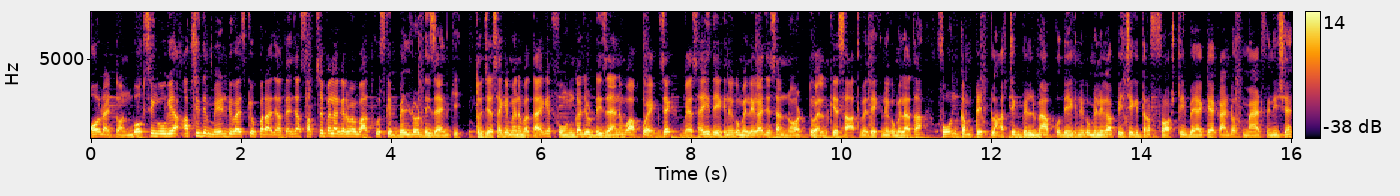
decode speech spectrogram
all right तो अनबॉक्सिंग हो गया। अब सीधे मेन डिवाइस के ऊपर आ जाते हैं, जहाँ सबसे पहले अगर मैं बात करूँ उसके बिल्ड और डिज़ाइन की तो जैसा कि मैंने बताया कि फ़ोन का जो डिज़ाइन है वो आपको एक्जैक्ट वैसा ही देखने को मिलेगा जैसा नोट ट्वेल्व के साथ में देखने को मिला था। फ़ोन कंप्लीट प्लास्टिक बिल्ड में आपको देखने को मिलेगा। पीछे की तरफ़ फ्रॉस्टी बैक है काइंड ऑफ़ मैट फिनिश है।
